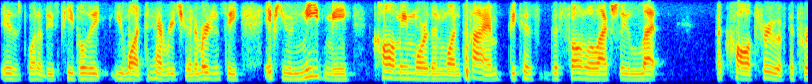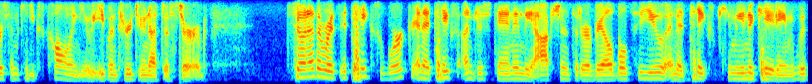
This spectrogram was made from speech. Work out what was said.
is one of these people that you want to have reach you in emergency, if you need me, call me more than one time because the phone will actually let a call through if the person keeps calling you, even through Do Not Disturb. So in other words, it takes work and it takes understanding the options that are available to you and it takes communicating with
